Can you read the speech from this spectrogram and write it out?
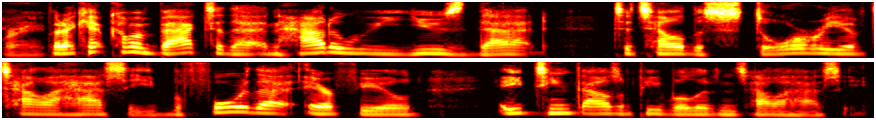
Right. But I kept coming back to that. And how do we use that to tell the story of Tallahassee? Before that airfield, 18,000 people lived in Tallahassee.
